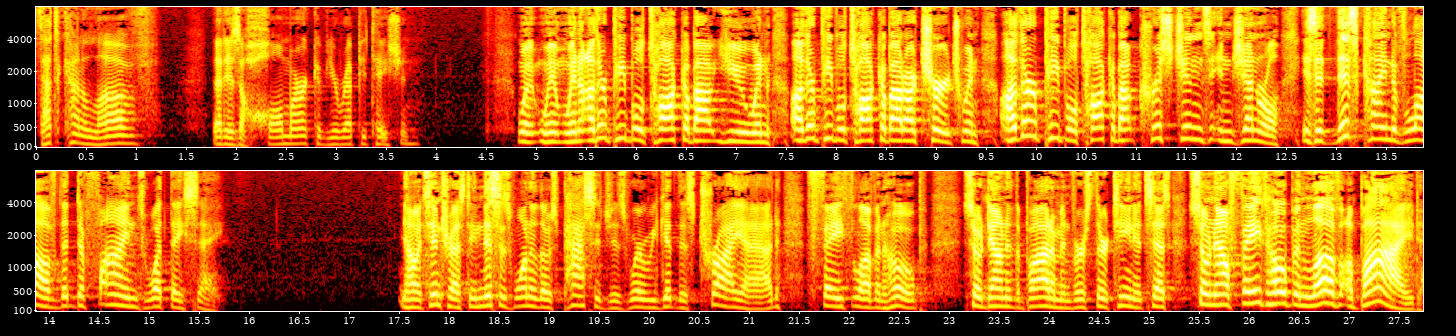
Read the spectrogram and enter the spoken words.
Is that the kind of love that is a hallmark of your reputation? When, when, when other people talk about you, when other people talk about our church, when other people talk about Christians in general, is it this kind of love that defines what they say? Now, it's interesting. This is one of those passages where we get this triad faith, love, and hope. So, down at the bottom in verse 13, it says, So now faith, hope, and love abide.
